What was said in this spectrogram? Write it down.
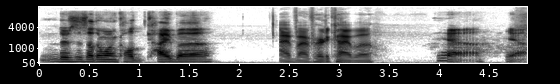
there's this other one called Kaiba. I've I've heard of Kaiba. Yeah, yeah.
